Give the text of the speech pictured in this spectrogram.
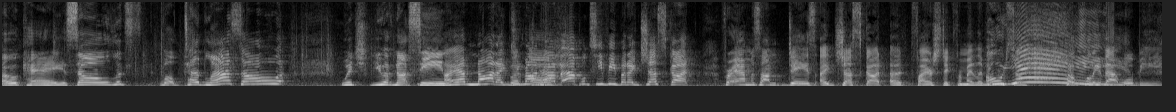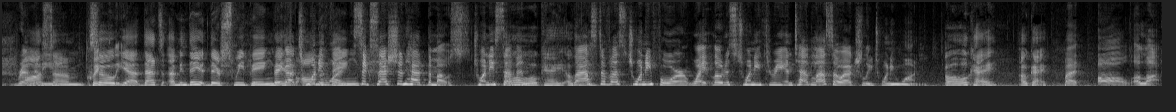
Okay, so let's. Well, Ted Lasso, which you have not seen. I have not. I do not oh. have Apple TV, but I just got for Amazon Days. I just got a Fire Stick for my living Oh, room. so yay! hopefully that will be remedied awesome. quickly. So yeah, that's. I mean, they they're sweeping. They, They, got 21. things. Succession had the most, 27. Oh, okay, okay. Last of Us, 24. White Lotus, 23. And Ted Lasso, actually, 21. Oh, okay, okay. But all, a lot.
